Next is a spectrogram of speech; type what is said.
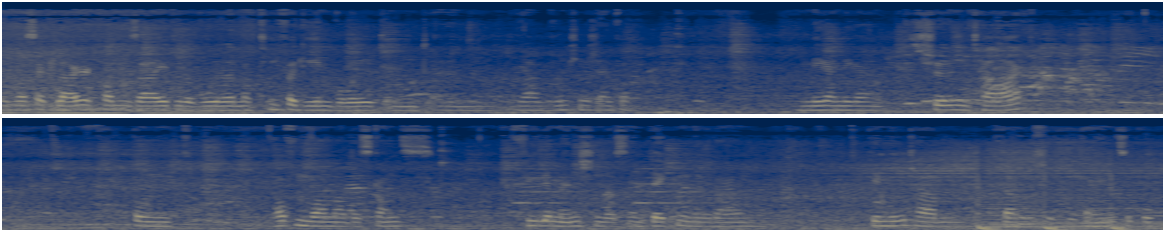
mit was ihr klargekommen seid oder wo ihr noch tiefer gehen wollt. Und ähm, ja, wir wünschen euch einfach einen mega, mega schönen Tag. Und hoffen wir mal, dass ganz viele Menschen das entdecken oder den Mut haben, da, dahin zu gucken.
